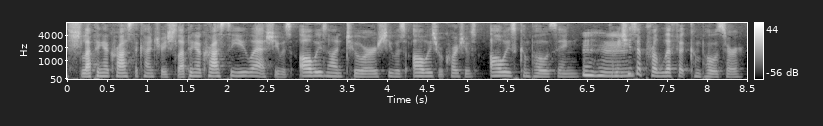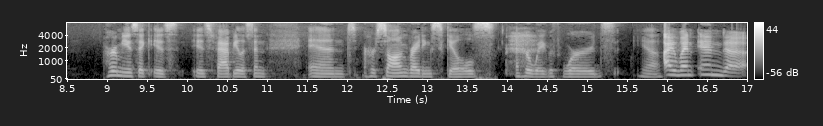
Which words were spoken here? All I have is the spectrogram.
schlepping across the country, schlepping across the U.S. She was always on tour. She was always recording. She was always composing. I mean, mm-hmm. she's a prolific composer. Her music is is fabulous, and and her songwriting skills and her way with words. Yeah, I went and uh,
